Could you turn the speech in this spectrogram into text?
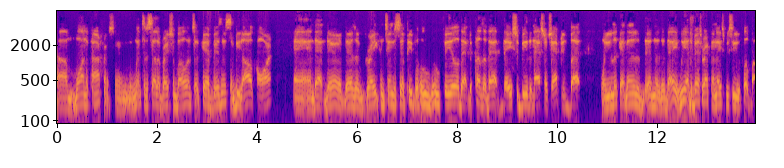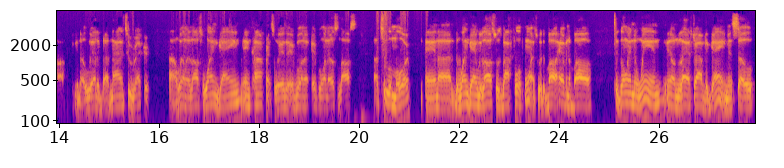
um, won the conference and went to the Celebration Bowl and took care of business and beat Alcorn and that there there's a great contingency of people who who feel that because of that they should be the national champions. But when you look at the end of the, end of the day, we had the best record in HBCU football. You know, we had a, a nine and two record. Uh, we only lost one game in conference, whereas everyone everyone else lost uh, two or more. And uh, the one game we lost was by four points, with the ball having the ball to go in to win. You know, the last drive of the game. And so,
